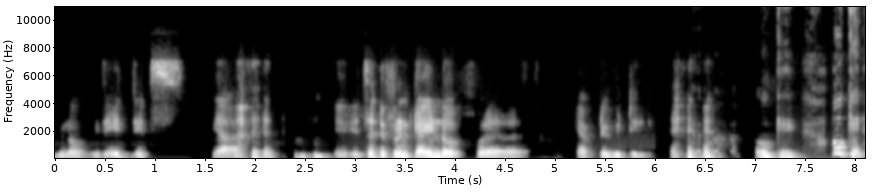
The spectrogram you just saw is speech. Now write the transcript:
you know it, it, it's yeah it's a different kind of uh, captivity Okay. Okay.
